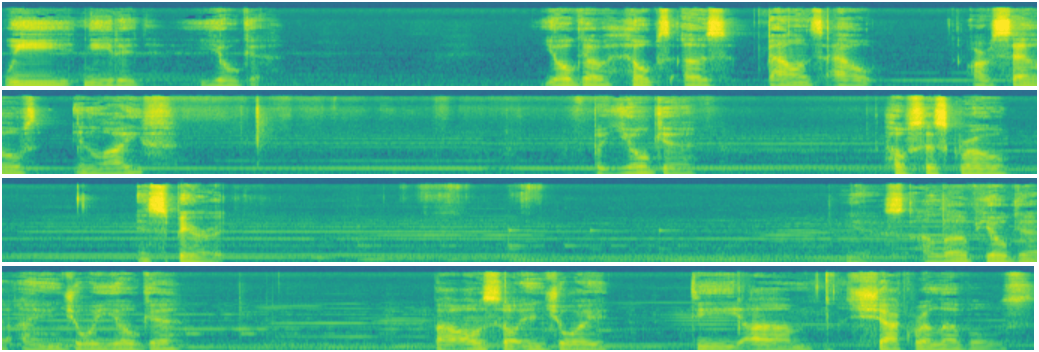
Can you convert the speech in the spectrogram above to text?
We needed yoga. Yoga helps us balance out ourselves in life, but yoga helps us grow in spirit. Yes, I love yoga. I enjoy yoga, but I also enjoy the um, chakra levels,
